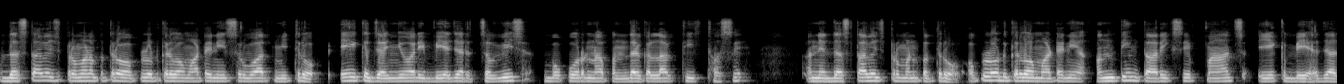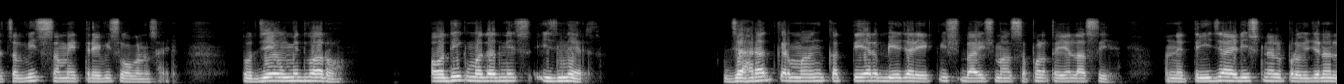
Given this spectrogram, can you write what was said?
દસ્તાવેજ પ્રમાણપત્રો અપલોડ કરવા માટેની શરૂઆત મિત્રો એક જાન્યુઆરી બે હજાર છવ્વીસ બપોરના પંદર કલાકથી થશે અને દસ્તાવેજ પ્રમાણપત્રો અપલોડ કરવા માટેની અંતિમ તારીખ છે પાંચ એક બે હજાર છવ્વીસ સમય ત્રેવીસ ઓગણસાઠ. તો જે ઉમેદવારો અધિક મદદનીશ ઇજનેર જાહેરાત ક્રમાંક તેર બે હજાર એકવીસ બાવીસમાં સફળ થયેલા છે અને ત્રીજા એડિશનલ પ્રોવિઝનલ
